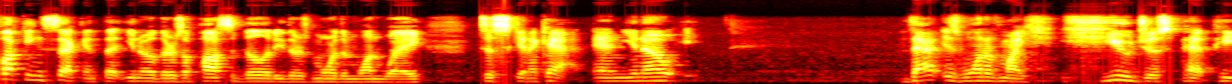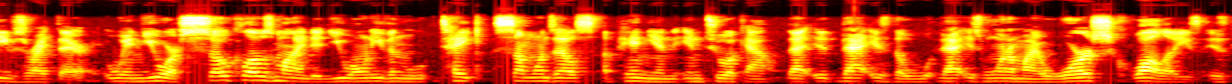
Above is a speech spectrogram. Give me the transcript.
fucking second that, you know, there's a possibility there's more than one way to skin a cat. And, you know, that is one of my hugest pet peeves right there. When you are so close-minded, you won't even take someone else's opinion into account. That is, that is the that is one of my worst qualities. Is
